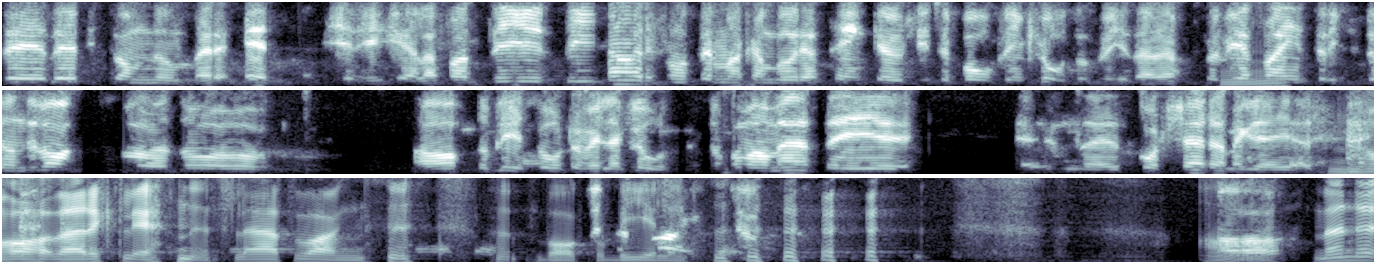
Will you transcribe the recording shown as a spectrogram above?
Det, det är liksom nummer ett i det hela. För att det, är- det är därifrån som man kan börja tänka ut lite bowlingklot och så vidare. För vet Mm. man inte riktigt underlag, då, då, ja, då blir det svårt att välja klot. Då får man med sig en eh, skottkärra med grejer. Ja, verkligen. Släpvagn bak på bilen. ja, men eh,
